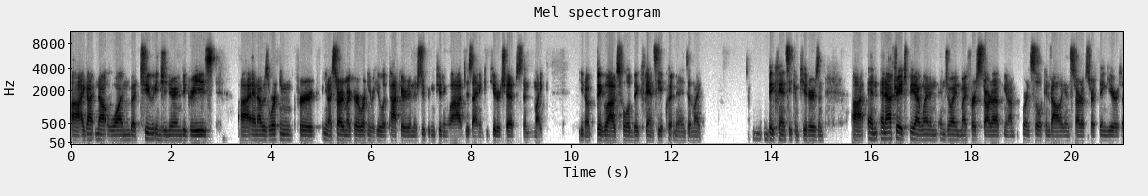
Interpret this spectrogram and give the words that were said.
uh, I got not one but two engineering degrees. Uh, and I was working for, you know, I started my career working for Hewlett Packard in their supercomputing lab, designing computer chips and like, you know, big labs full of big fancy equipment and like big fancy computers. And uh, and, and after HP, I went and, and, joined my first startup. You know, we're in Silicon Valley and startups are thing here. So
